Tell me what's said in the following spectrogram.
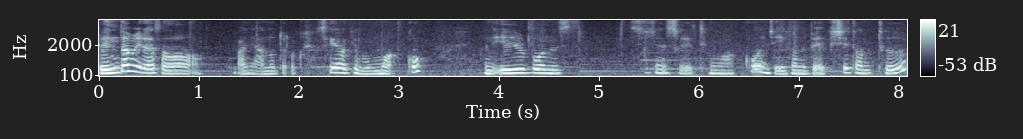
랜덤이라서 많이 안 오더라고요. 세하게 못 모았고 일본 시즌 스웨팅 왔고 이제 이거는 맥시던트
